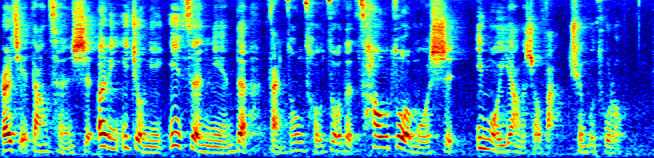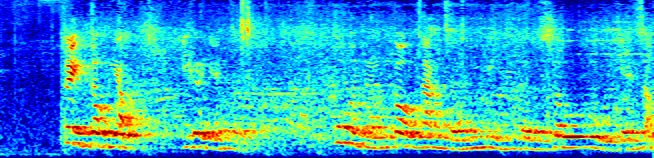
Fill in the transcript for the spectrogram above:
而且当成是二零一九年一整年的反中筹周的操作模式，一模一样的手法全部出笼。最重要一个原则，不能够让人民的收入减少。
